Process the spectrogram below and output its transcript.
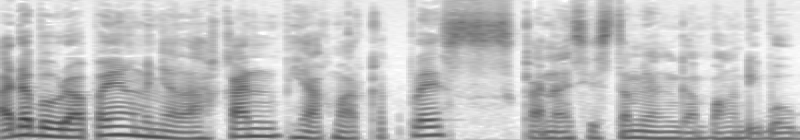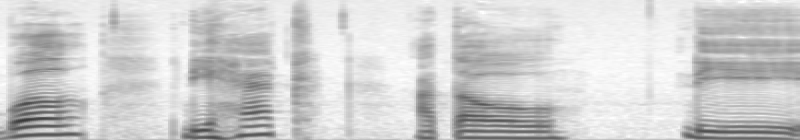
Ada beberapa yang menyalahkan pihak marketplace karena sistem yang gampang dibobol, dihack, atau di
